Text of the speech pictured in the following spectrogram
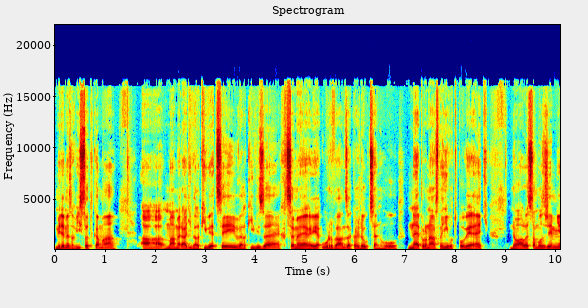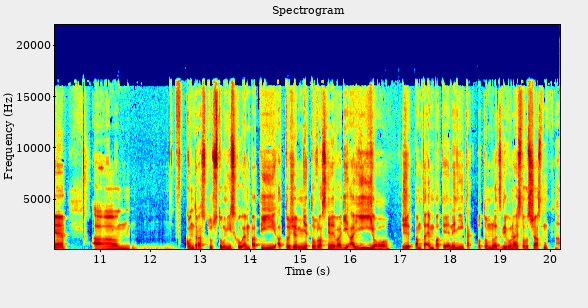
my jdeme za výsledkama a máme rádi velké věci, velké vize, chceme je urvat za každou cenu, ne pro nás není odpověď, no ale samozřejmě a kontrastu s tou nízkou empatií a to, že mě to vlastně nevadí a jí jo, že tam ta empatie není, tak potom let, kdy ona je z toho třeba smutná,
